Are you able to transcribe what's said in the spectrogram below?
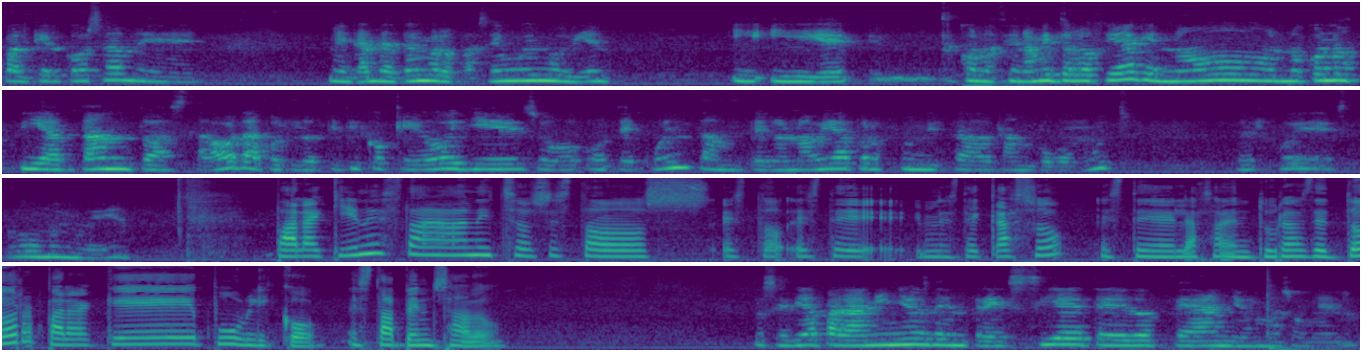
cualquier cosa, me, me encanta, entonces me lo pasé muy muy bien. Y, y eh, conocí una mitología que no, no, conocía tanto hasta ahora, pues lo típico que oyes o, te cuentan, pero no había profundizado tampoco mucho. Entonces fue, estuvo muy muy bien. ¿Para quién están hechos estos, esto, este, en este caso, este, las aventuras de Thor? ¿Para qué público está pensado? Pues sería para niños de entre 7 y 12 años más o menos.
